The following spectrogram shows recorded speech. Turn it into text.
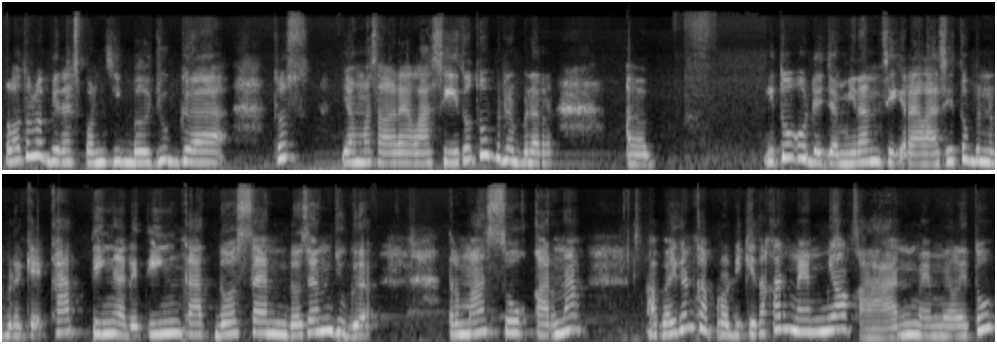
lo tuh lebih responsibel juga. Terus yang masalah relasi itu tuh bener-bener uh, itu udah jaminan sih relasi itu bener-bener kayak cutting ada tingkat dosen. Dosen juga termasuk karena apalagi kan kaprodi kita kan memil kan. Memil itu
